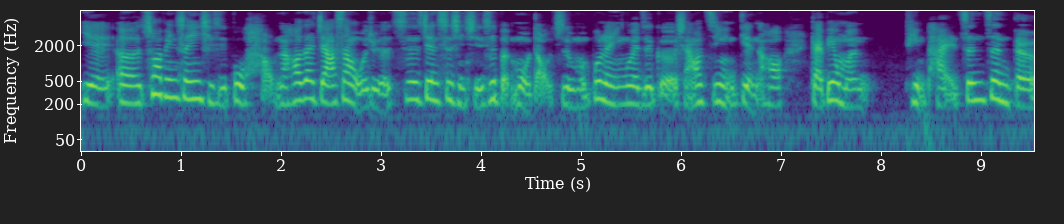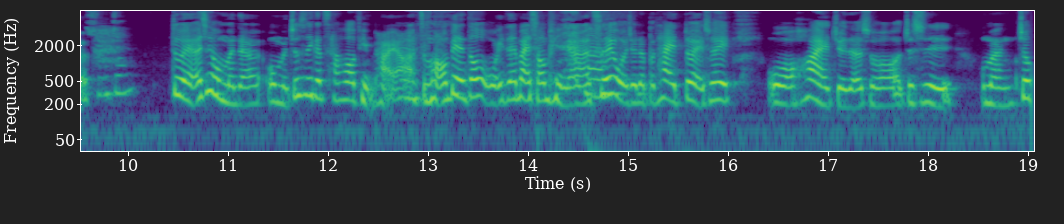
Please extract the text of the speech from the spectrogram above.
也呃，刷冰生意其实不好，然后再加上我觉得这件事情其实是本末倒置，我们不能因为这个想要经营店，然后改变我们品牌真正的初衷。对，而且我们的我们就是一个插画品牌啊，怎么好像变得都我一直在卖商品啊？所以我觉得不太对，所以我后来觉得说，就是我们就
